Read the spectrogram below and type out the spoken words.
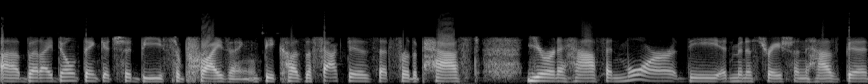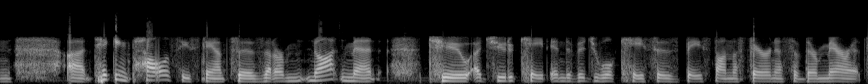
Uh, but I don't think it should be surprising because the fact is that for the past year and a half and more, the administration has been uh, taking policy stances that are not meant to adjudicate individual cases based on the fairness of their merits.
